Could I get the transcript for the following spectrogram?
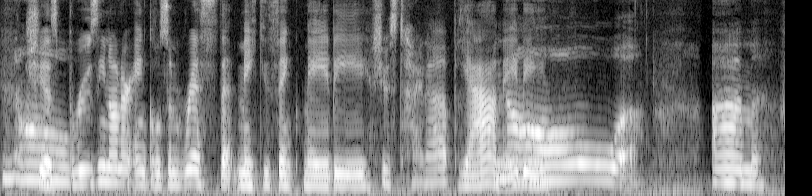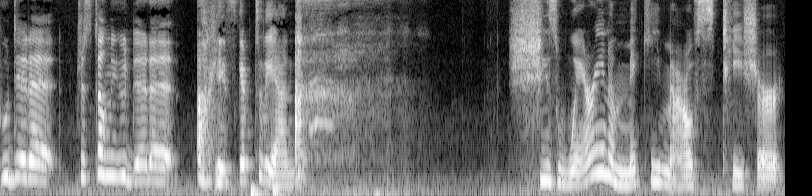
No. she has bruising on her ankles and wrists that make you think maybe. She was tied up. Yeah, maybe. No. Um. Who did it? Just tell me who did it. Okay, skip to the end. She's wearing a Mickey Mouse T-shirt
